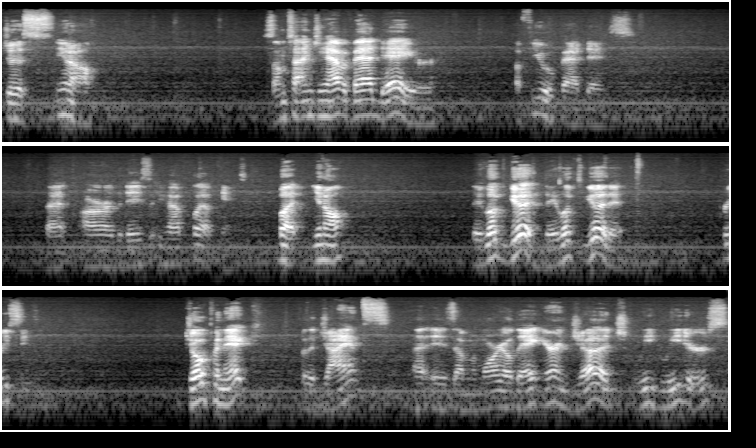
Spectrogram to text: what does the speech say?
Just, you know, sometimes you have a bad day or a few bad days that are the days that you have playoff games. But you know, they looked good. They looked good at preseason. Joe Panik for the Giants. That is a Memorial Day. Aaron Judge, league leaders.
